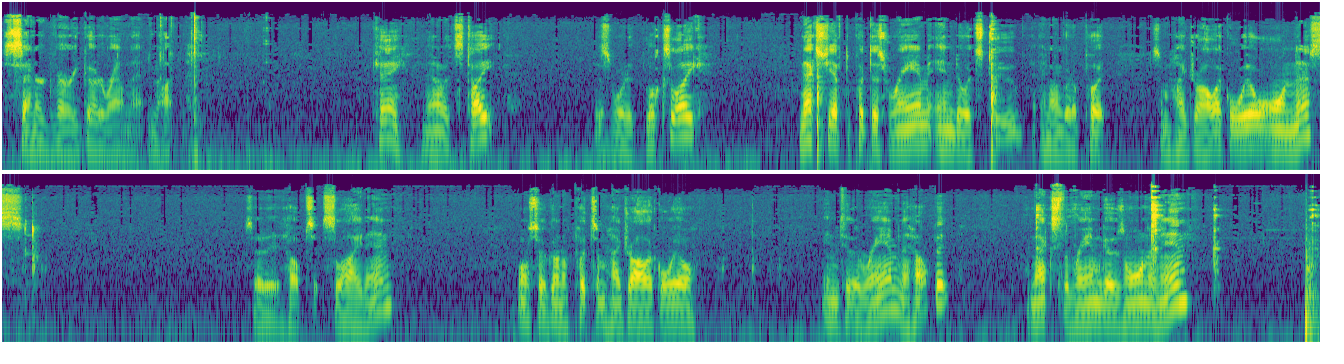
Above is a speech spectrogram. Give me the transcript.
centered very good around that nut. Okay, now it's tight. This is what it looks like. Next you have to put this ram into its tube and I'm going to put some hydraulic oil on this so that it helps it slide in. I'm also going to put some hydraulic oil into the ram to help it. Next, the ram goes on and in. I'm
